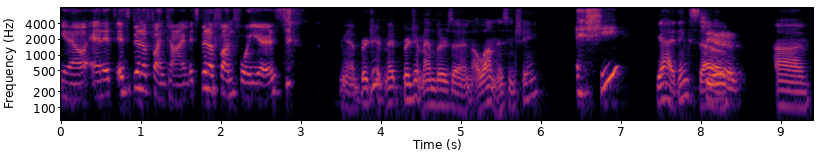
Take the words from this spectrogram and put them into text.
you know, and it's it's been a fun time. It's been a fun four years. yeah, Bridget Bridgit Mendler's an alum, isn't she? Is she? Yeah, I think so. She is. Um,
